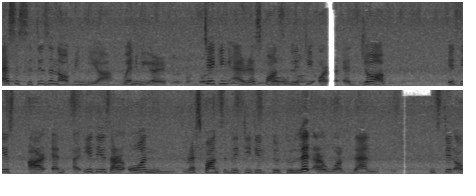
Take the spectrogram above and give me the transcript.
as a citizen of india when we are taking a responsibility or a job it is our and uh, it is our own responsibility to, to, to let our work done. Instead of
